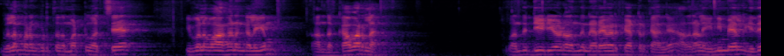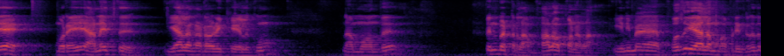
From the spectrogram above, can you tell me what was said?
விளம்பரம் கொடுத்ததை மட்டும் வச்சே இவ்வளோ வாகனங்களையும் அந்த கவரில் வந்து டிடியோட வந்து நிறைய பேர் கேட்டிருக்காங்க. அதனால் இனிமேல் இதே முறையை அனைத்து ஏல நடவடிக்கைகளுக்கும் நம்ம வந்து பின்பற்றலாம் ஃபாலோ பண்ணலாம். இனிமேல் பொது ஏலம் அப்படின்றது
